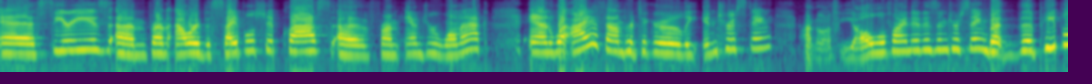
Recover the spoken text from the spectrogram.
a series um, from our discipleship class uh, from Andrew Wommack. And what I have found particularly interesting, I don't know if y'all will find it as interesting, but the people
